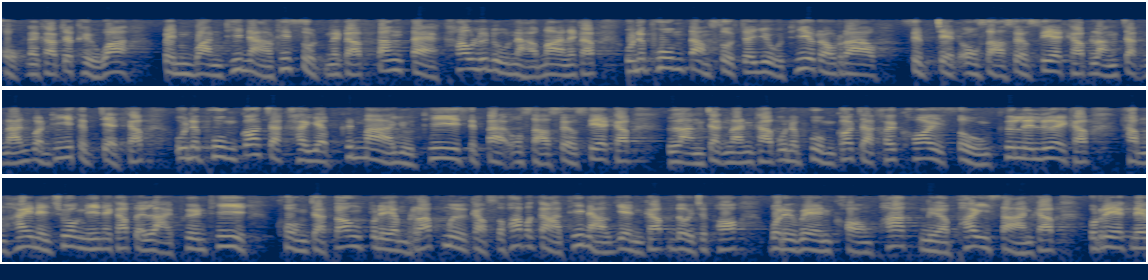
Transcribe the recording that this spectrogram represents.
26 นะครับ จะถือว่า เป็นวันที่หนาวที่สุดนะครับ ตั้งแต่เข้าฤดูหนาวมานะครับ อุณหภูมิต่ำสุดจะอยู่ที่ราวๆ 17 องศาเซลเซียสครับ หลังจากนั้นวันที่ 27 ครับ อุณหภูมิก็จะขยับขึ้นมาอยู่ที่ 18 องศาเซลเซียสครับ หลังจากนั้นครับ อุณหภูมิก็จะค่อยๆ สูงขึ้นเรื่อยๆ ครับทำให้ในช่วงนี้นะครับ หลายๆ พื้นที่คงจะต้องเตรียมรับมือกับสภาพอากาศที่หนาวเย็นครับ โดยเฉพาะบริเวณของภาคเหนือภาคอีสานครับ เรียกได้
